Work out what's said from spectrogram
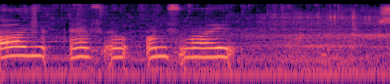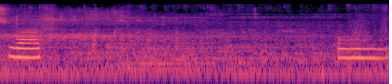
un F L unfly slash um,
